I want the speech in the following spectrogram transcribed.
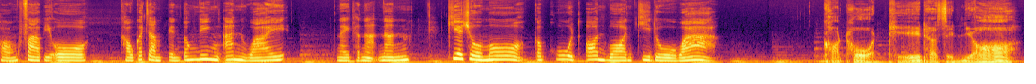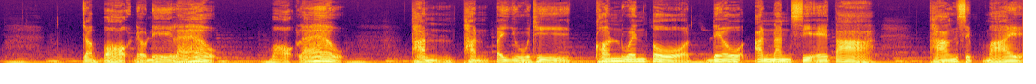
ของฟาบิโอ เขาก็จำเป็นต้องนิ่งอั้นไว้ ในขณะนั้น เกียร์โชโมก็พูดอ้อนวอนกีโดว่า ขอโทษทีเธอสินยอ จะบอกเดี๋ยวนี้แล้ว บอกแล้ว ท่านท่านไปอยู่ที่คอนเวนโตเดลอันนันซีเอตาทางสิบไมล์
